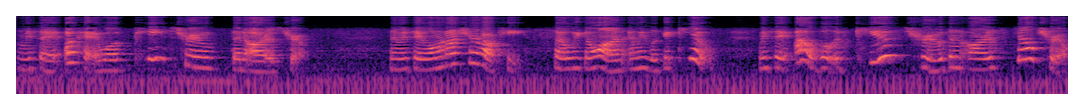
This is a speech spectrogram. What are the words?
And we say, okay, well, if P is true, then R is true. Then we say, well, we're not sure about P. So we go on and we look at Q. We say, oh, well, if Q is true, then R is still true.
